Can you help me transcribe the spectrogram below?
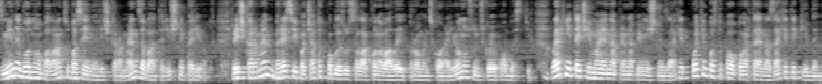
Зміни водного балансу басейну річки Рамен за багаторічний період. Річка Рамен бере свій початок поблизу села Коновали Роменського району Сумської області. Верхній течій має напрям на північний захід, потім поступово повертає на захід і південь.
